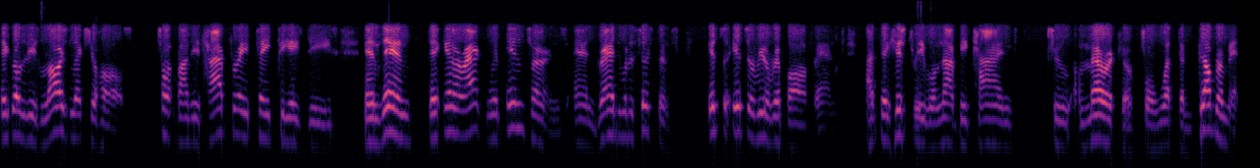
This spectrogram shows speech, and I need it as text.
They go to these large lecture halls taught by these high paid PhDs, and then they interact with interns and graduate assistants. It's a, it's a real ripoff, and I think history will not be kind to America for what the government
